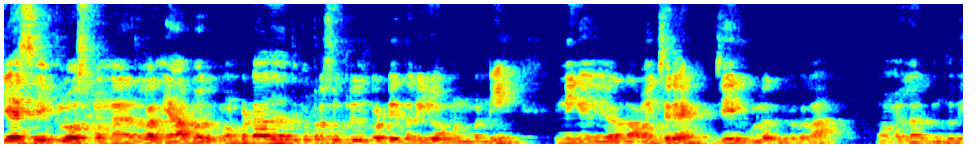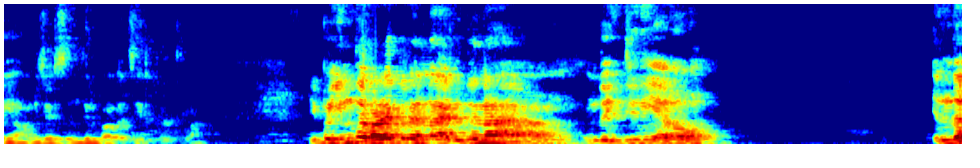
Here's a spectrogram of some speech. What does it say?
கேஸையே க்ளோஸ் பண்ணதெல்லாம் ஞாபகம் இருக்கும். பட் அது அதுக்கப்புறம் சுப்ரீம் கோர்ட் இதை ரீஓபன் பண்ணி இன்னைக்கு அந்த அமைச்சரே ஜெயிலுக்குள்ளே இருக்கிறதெல்லாம் நம்ம எல்லாருக்கும் தெரியும். அமைச்சர் செந்தில் பாலாஜி இருக்கிறதுலாம் இப்போ இந்த வழக்கில் என்ன ஆகுதுன்னா இந்த இன்ஜினியரும் இந்த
